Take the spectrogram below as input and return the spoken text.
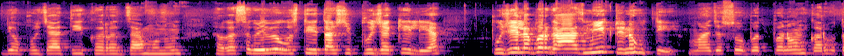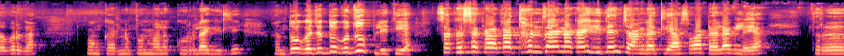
देवपूजा ती करत जा म्हणून. बघा सगळी व्यवस्थित अशी पूजा केली आहे पूजेला बरं का आज मी एकटी नव्हती. माझ्यासोबत पण ओंकार होता बरं का. ओंकारनं पण मला करू लागितली आणि दोघंच्या दोघं झोपली ती या. सकाळ सकाळ का थंड जाय ना काय की त्यांच्या अंगातली असं वाटायला लागलं या. तर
